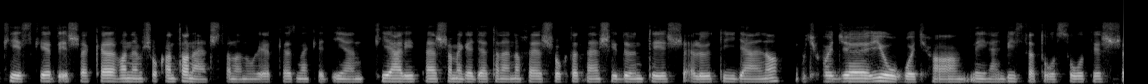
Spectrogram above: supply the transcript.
kész kérdésekkel, hanem sokan tanácstalanul érkeznek egy ilyen kiállításra, meg egyáltalán a felsőoktatási döntés előtt így állnak volna. Úgyhogy jó, hogyha néhány biztató szót és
